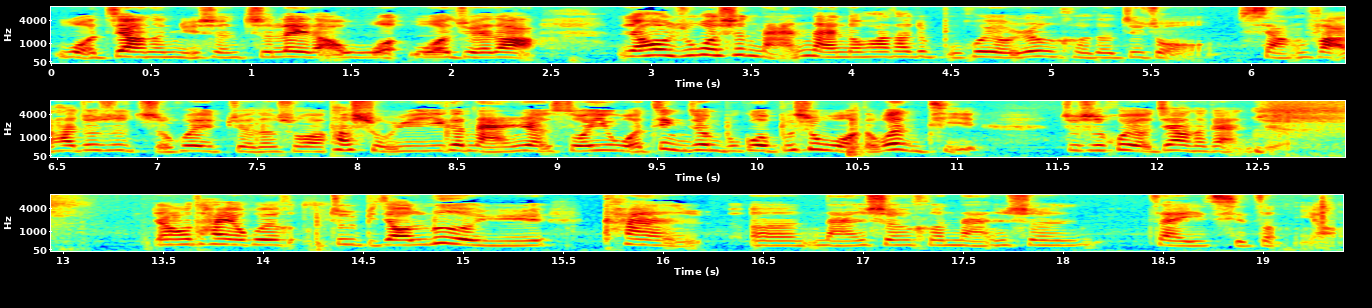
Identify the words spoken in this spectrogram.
我这样的女生之类的？我我觉得，然后如果是男男的话，他就不会有任何的这种想法，他就是只会觉得说他属于一个男人，所以我竞争不过不是我的问题，就是会有这样的感觉。然后他也会就是比较乐于看呃男生和男生在一起怎么样。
